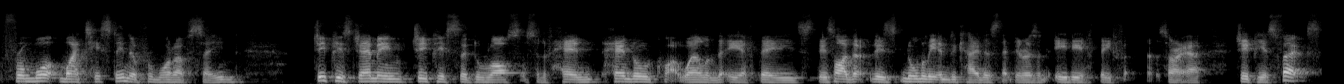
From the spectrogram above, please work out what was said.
from what my testing and from what I've seen, GPS jamming, GPS signal loss are sort of hand, handled quite well in the EFBs. There's either there's normally indicators that there is an EDFB, sorry, a GPS fix,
